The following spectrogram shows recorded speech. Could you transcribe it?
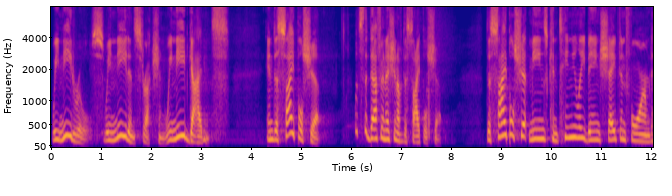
We need rules, we need instruction, we need guidance. In discipleship, what's the definition of discipleship? Discipleship means continually being shaped and formed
